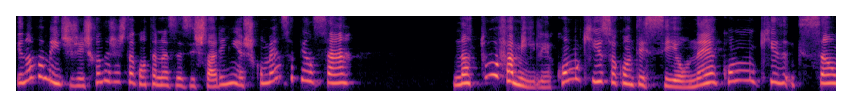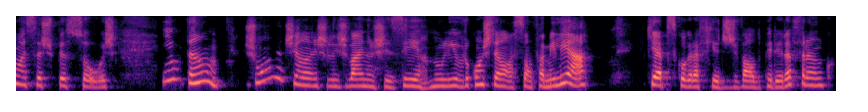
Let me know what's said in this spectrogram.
E novamente, gente, quando a gente está contando essas historinhas, começa a pensar na tua família, como que isso aconteceu, né? Como que, são essas pessoas? Então, Joana de Ângeles vai nos dizer no livro Constelação Familiar, que é a psicografia de Divaldo Pereira Franco,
